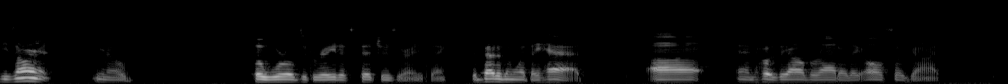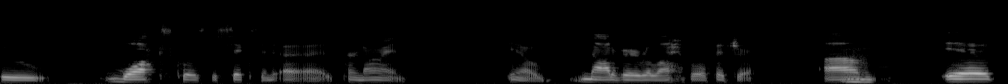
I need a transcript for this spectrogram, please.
these aren't, you know, the world's greatest pitchers or anything. They're better than what they had. Uh, and Jose Alvarado they also got, who walks close to six and uh, per nine. You know, not a very reliable pitcher. Um, it's,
